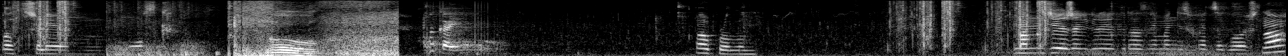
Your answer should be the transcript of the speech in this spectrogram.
Postrzeliłem mózg. Oh, Okej. No problem. Mam nadzieję, że gry teraz nie będzie słychać za głośno.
